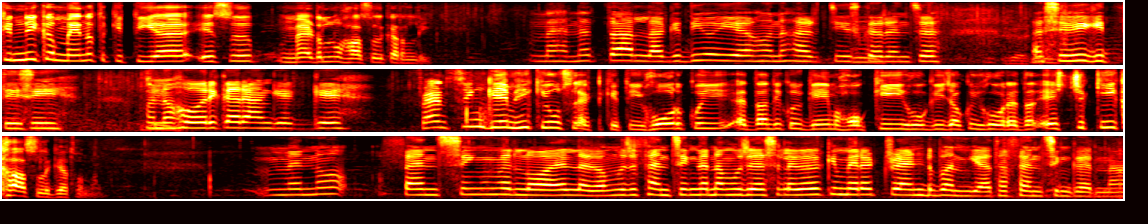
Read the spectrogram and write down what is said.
ਕਿੰਨੀ ਕੁ ਮਿਹਨਤ ਕੀਤੀ ਹੈ ਇਸ ਮੈਡਲ ਨੂੰ ਹਾਸਲ ਕਰਨ ਲਈ ਮਿਹਨਤ ਤਾਂ ਲੱਗਦੀ ਹੋਈ ਹੈ ਹੁਣ ਹਰ ਚੀਜ਼ ਕਰਨ 'ਚ ਅਸੀਂ ਵੀ ਕੀਤੀ ਸੀ ਹੁਣ ਹੋਰ ਕਰਾਂਗੇ ਅੱਗੇ ਫੈਂਸਿੰਗ ਗੇਮ ਹੀ ਕਿਉਂ ਸਿਲੈਕਟ ਕੀਤੀ ਹੋਰ ਕੋਈ ਐਦਾਂ ਦੀ ਕੋਈ ਗੇਮ ਹਾਕੀ ਹੋਗੀ ਜਾਂ ਕੋਈ ਹੋਰ ਐਦਾਂ ਇਸ 'ਚ ਕੀ ਖਾਸ ਲੱਗਿਆ ਤੁਹਾਨੂੰ मैंने फेंसिंग में लॉयल लगा मुझे फेंसिंग करना मुझे ऐसा लगा कि मेरा ट्रेंड बन गया था फेंसिंग करना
